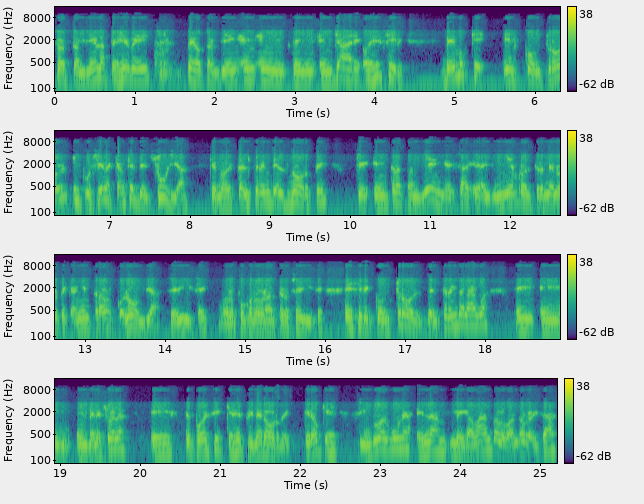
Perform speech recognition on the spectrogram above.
pero también en la PGB, pero también en, en, en, en Yare. Es decir, vemos que el control, inclusive en la cárcel del Zulia, que no está el tren del norte, que entra también, hay miembros del tren del norte que han entrado en Colombia, se dice, no lo puedo corroborar, pero se dice, es decir, el control del tren del agua en, en, Venezuela, te puedo decir que es el primer orden. Creo que sin duda alguna es la megabanda o banda organizada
